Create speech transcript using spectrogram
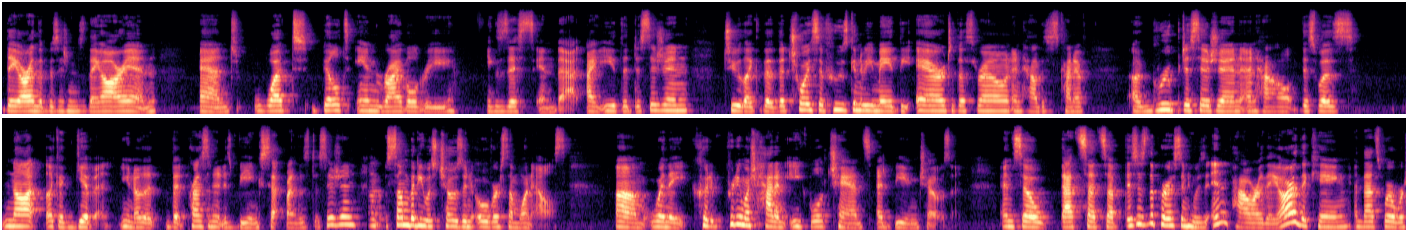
they are in the positions they are in, and what built-in rivalry exists in that, i.e., the decision to like the, the choice of who's going to be made the heir to the throne and how this is kind of a group decision and how this was not like a given, you know, that, that precedent is being set by this decision. Um, somebody was chosen over someone else um, when they could pretty much had an equal chance at being chosen. And so that sets up this is the person who is in power, they are the king, and that's where we're,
